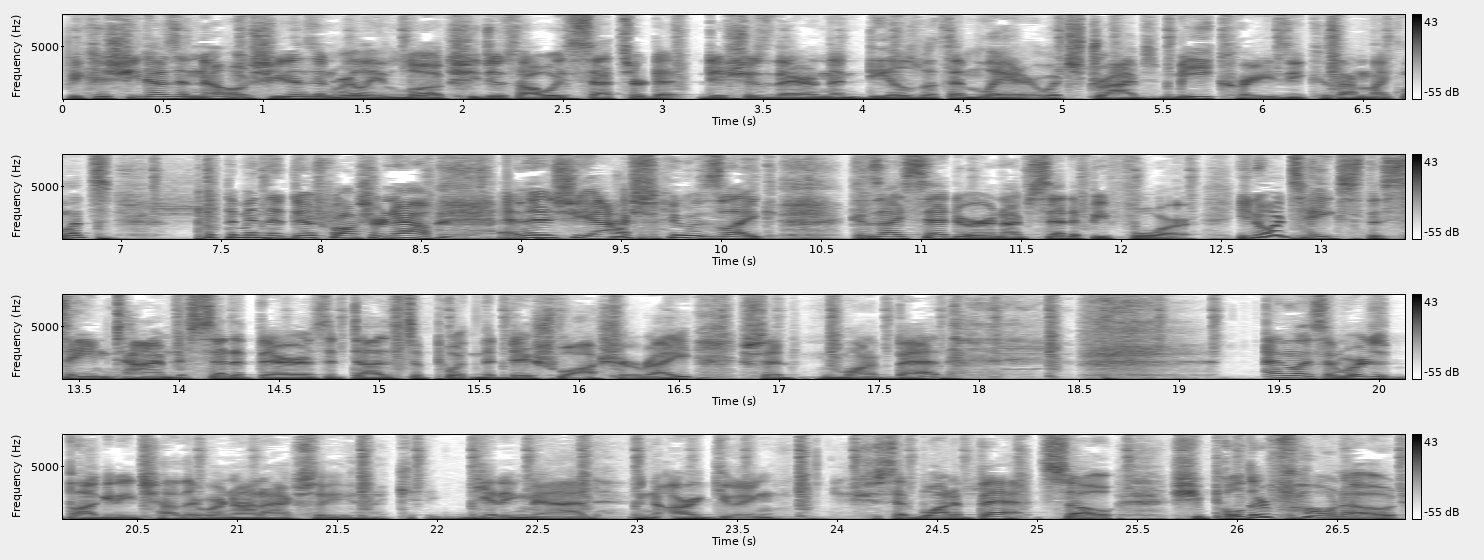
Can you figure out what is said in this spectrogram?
because she doesn't know. She doesn't really look. She just always sets her dishes there and then deals with them later, which drives me crazy because I'm like, let's put them in the dishwasher now. And then she actually was like, because I said to her, and I've said it before, you know, it takes the same time to set it there as it does to put in the dishwasher, right? She said, want to bet? and listen, we're just bugging each other. We're not actually like getting mad and arguing. She said, want to bet? So she pulled her phone out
